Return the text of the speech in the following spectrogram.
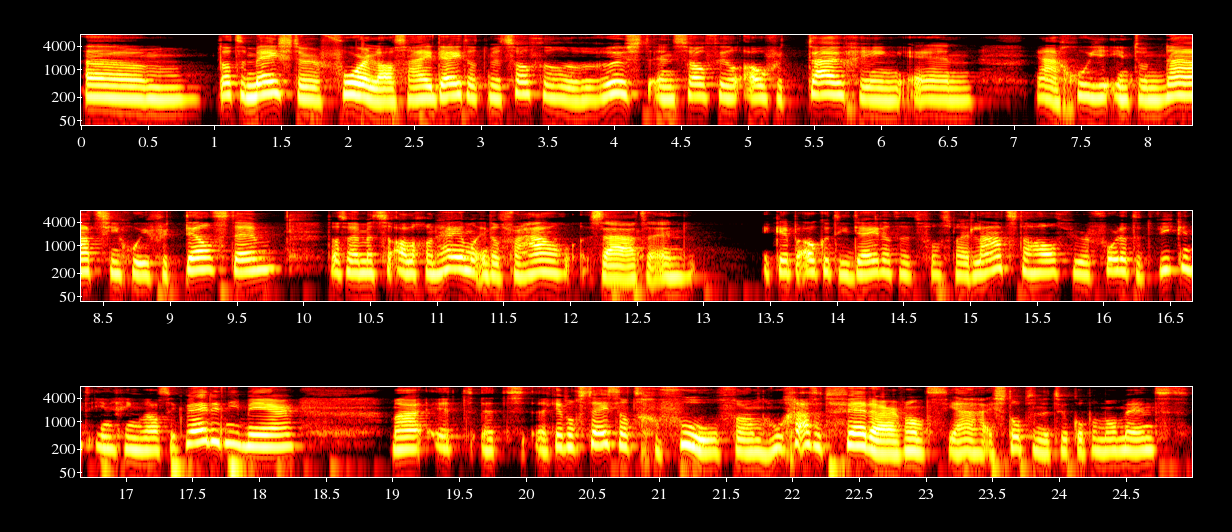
Um, dat de meester voorlas. Hij deed dat met zoveel rust en zoveel overtuiging en ja, goede intonatie, een goede vertelstem. Dat wij met z'n allen gewoon helemaal in dat verhaal zaten. En ik heb ook het idee dat het volgens mij het laatste half uur voordat het weekend inging was. Ik weet het niet meer. Maar het, het, ik heb nog steeds dat gevoel van hoe gaat het verder? Want ja, hij stopte natuurlijk op een moment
